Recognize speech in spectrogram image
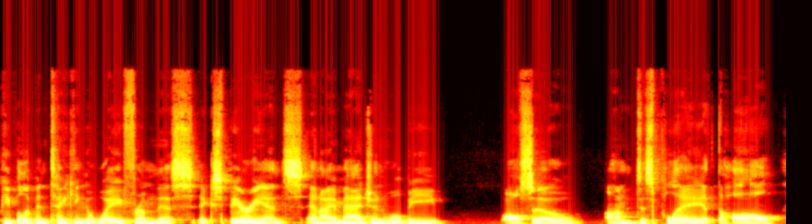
people have been taking away from this experience, and I imagine will be also on display at the hall,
